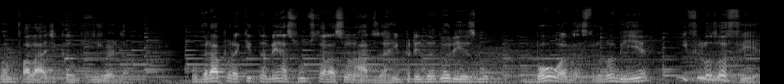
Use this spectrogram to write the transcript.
vamos falar de Campos do Jordão. Ouvirá por aqui também assuntos relacionados a empreendedorismo, boa gastronomia e filosofia.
